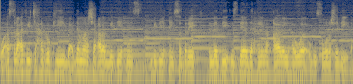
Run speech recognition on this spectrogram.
وأسرع في تحركه بعدما شعر بضيق صدره الذي ازداد حين قال الهواء بصورة شديدة.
